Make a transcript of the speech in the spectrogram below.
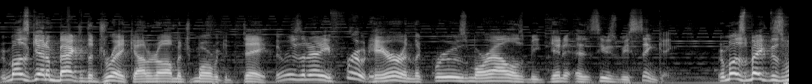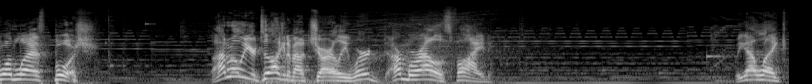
We must get him back to the Drake. I don't know how much more we can take. There isn't any fruit here, and the crew's morale is beginning. It uh, seems to be sinking. We must make this one last push. I don't know what you're talking about, Charlie. We're our morale is fine. We got like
